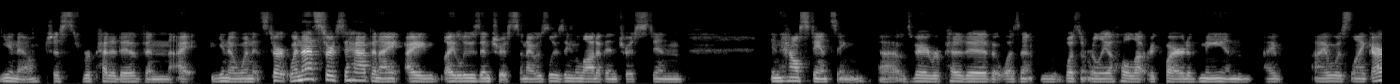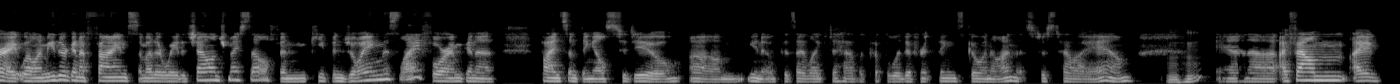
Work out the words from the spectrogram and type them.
you know, just repetitive. And I, you know, when it start when that starts to happen, I I, I lose interest, and I was losing a lot of interest in in house dancing. Uh, it was very repetitive. It wasn't wasn't really a whole lot required of me, and I I was like, all right, well, I'm either going to find some other way to challenge myself and keep enjoying this life, or I'm going to find something else to do. Um, you know, because I like to have a couple of different things going on. That's just how I am. Mm-hmm. And uh, I found I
